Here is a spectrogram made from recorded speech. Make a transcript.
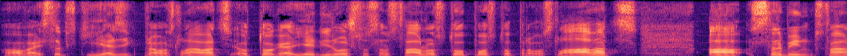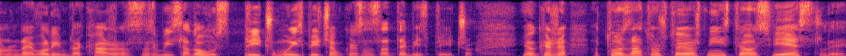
ovaj, srpski jezik, pravoslavac, od toga jedino što sam stvarno 100% pravoslavac, a Srbin, stvarno ne volim da kažem Srbi, sad ovu priču mu ispričam koju sam sad tebi ispričao. I on kaže, a to zato što još niste osvijestili.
